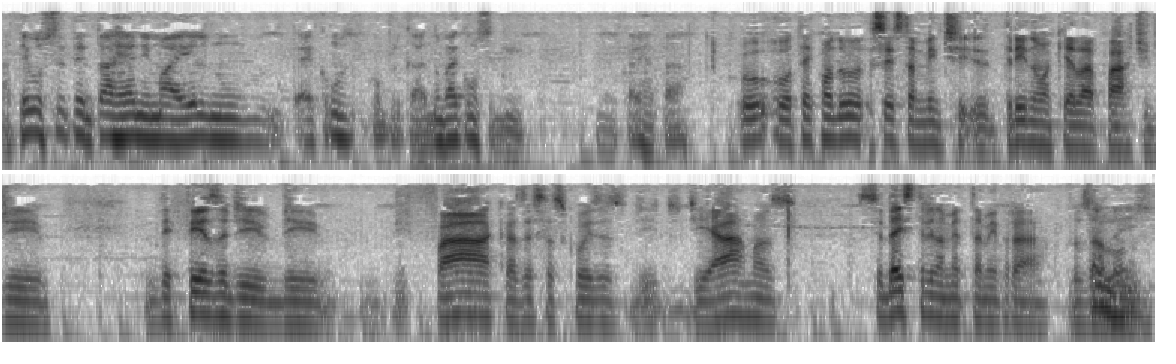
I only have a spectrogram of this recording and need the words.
Até você tentar reanimar ele não, é complicado, não vai conseguir. O cara já tá. O, até quando vocês também treinam aquela parte de defesa de, de de facas, essas coisas de, de, de armas. Você dá esse treinamento também para os alunos?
